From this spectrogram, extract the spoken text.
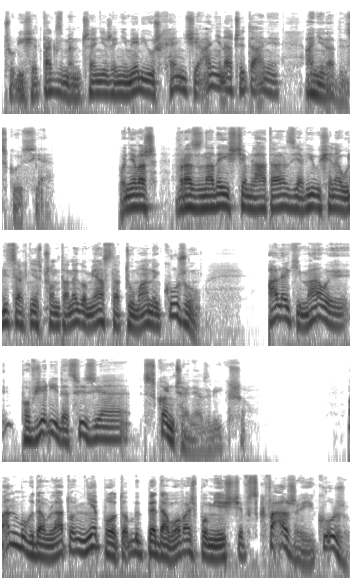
czuli się tak zmęczeni, że nie mieli już chęci ani na czytanie, ani na dyskusję. Ponieważ wraz z nadejściem lata zjawiły się na ulicach niesprzątanego miasta tumany kurzu, Alek i Mały powzięli decyzję skończenia z rikszą. Pan Bóg dał lato nie po to, by pedałować po mieście w skwarze i kurzu.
